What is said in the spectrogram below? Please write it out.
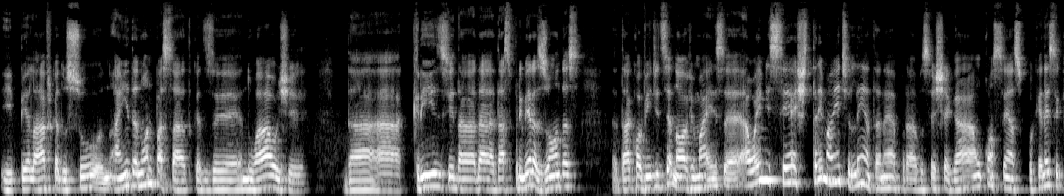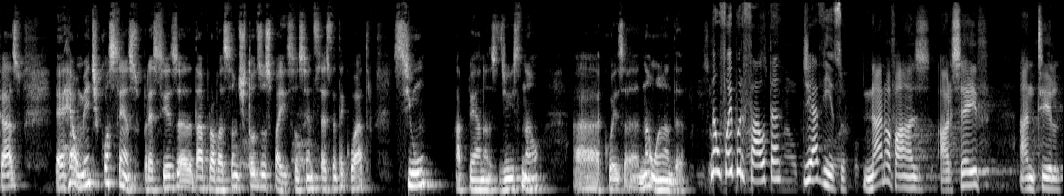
e pela África do Sul ainda no ano passado, quer dizer, no auge da crise, da, da, das primeiras ondas da Covid-19, mas é, a OMC é extremamente lenta né, para você chegar a um consenso, porque nesse caso é realmente consenso, precisa da aprovação de todos os países, são 164, se um apenas diz não, a coisa não anda. Não foi por falta de aviso none of us are safe until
